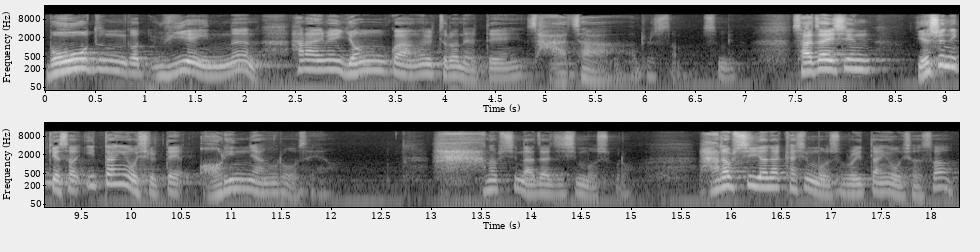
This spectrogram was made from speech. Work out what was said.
모든 것 위에 있는 하나님의 영광을 드러낼 때 사자를 씁니다. 사자이신 예수님께서 이 땅에 오실 때 어린 양으로 오세요. 한없이 낮아지신 모습으로 한없이 연약하신 모습으로 이 땅에 오셔서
